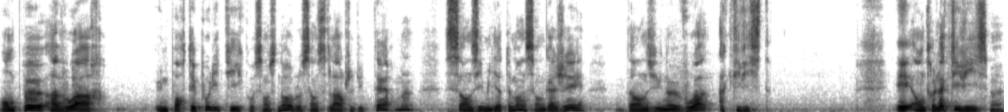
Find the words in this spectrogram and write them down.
on peut avoir une portée politique au sens noble, au sens large du terme, sans immédiatement s'engager dans une voie activiste. Et entre l'activisme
